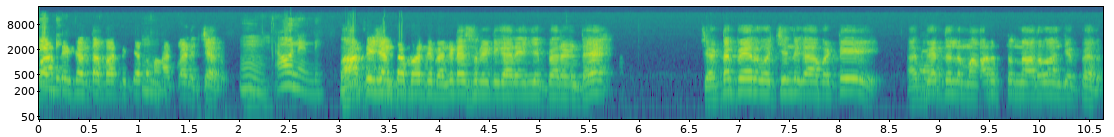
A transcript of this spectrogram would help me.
Bharatiya Janata Party చేత మాట్లాడిచ్చారు. అవునండి. భారతీయ జనతా పార్టీ వెంకటేశ్వర రెడ్డి గారు ఏం చెప్పారంటే చెడ్డ పేరు వచ్చింది కాబట్టి అభ్యర్థులు మారుస్తున్నారు అని చెప్పారు.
